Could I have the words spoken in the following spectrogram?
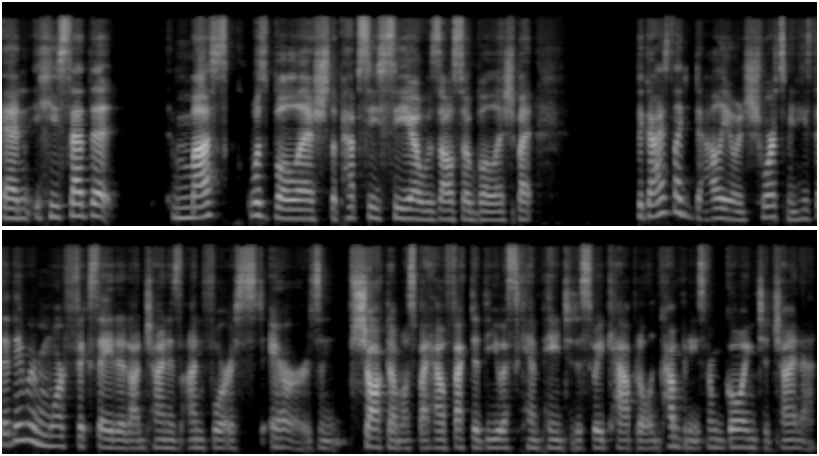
And he said that Musk was bullish, the Pepsi CEO was also bullish, but the guys like Dalio and Schwarzman, he said they were more fixated on China's unforced errors and shocked almost by how effective the US campaign to dissuade capital and companies from going to China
